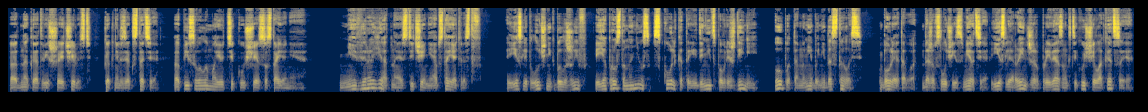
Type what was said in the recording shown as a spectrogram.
Однако отвисшая челюсть, как нельзя кстати, описывала мое текущее состояние. Невероятное стечение обстоятельств. Если б лучник был жив, и я просто нанес сколько-то единиц повреждений, опыта мне бы не досталось. Более того, даже в случае смерти, если рейнджер привязан к текущей локации,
